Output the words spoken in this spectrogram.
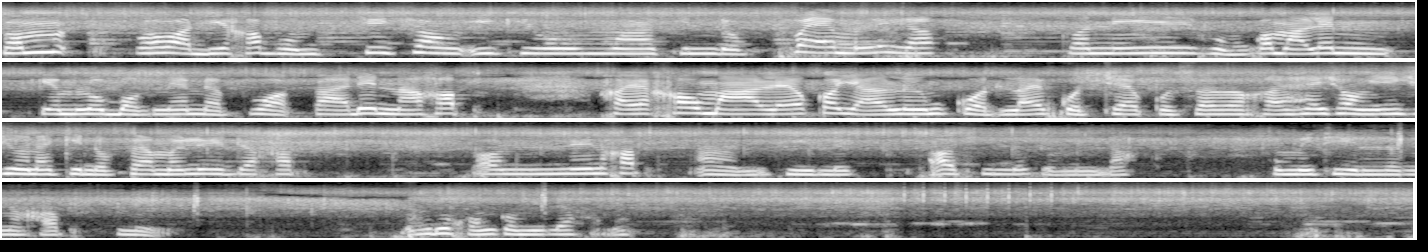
สมสวัสดีครับผมชื่อช่อง EQ มากินเดอะแฟมิลี่ครับ วันนี้ผมก็มาเล่นเกมโรบอกในแบบฟวกการ์เด้นนะครับ ใครเข้ามาแล้วก็อย่าลืมกดไลค์กดแชร์กด subscribe ให้ช่อง EQ นากินเดอะแฟมิลี่นะครับ ตอนนี้นะครับ อ่านทีเล็กเอาทีเล็กผมมีนะผมมีทีเล็กนะครับนี่ไปดูของก่อนมีแล้วค่ะนะอืมอืม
